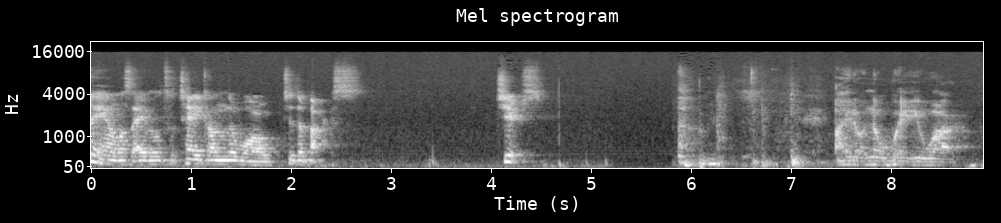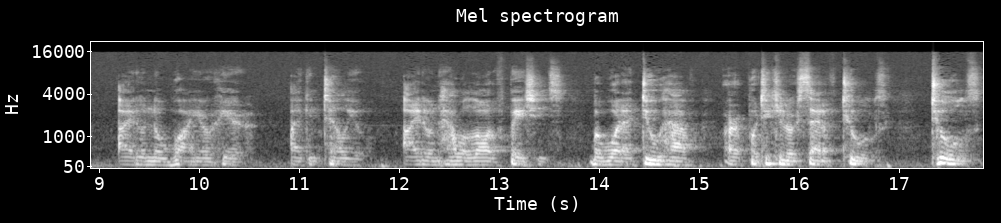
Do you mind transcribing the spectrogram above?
Udayan was able to take on the war to the bugs. Cheers! I don't know where you are. I don't know why you're here. I can tell you, I don't have a lot of patience, but what I do have are a particular set of tools. Tools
